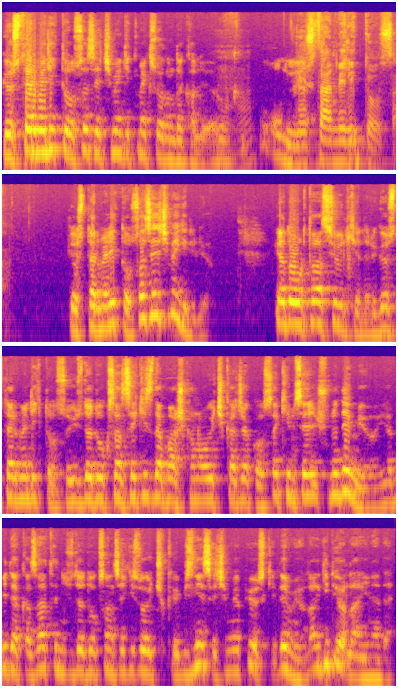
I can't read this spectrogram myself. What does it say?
göstermelik de olsa seçime gitmek zorunda kalıyor. Hı hı. Oluyor göstermelik yani. de olsa. Göstermelik de olsa seçime giriliyor ya da Orta Asya ülkeleri göstermelik de olsa %98 de başkana oy çıkacak olsa kimse şunu demiyor. Ya bir dakika zaten %98 oy çıkıyor. Biz niye seçim yapıyoruz ki demiyorlar. Gidiyorlar yine de.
